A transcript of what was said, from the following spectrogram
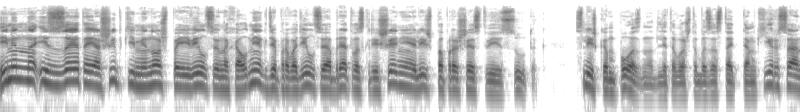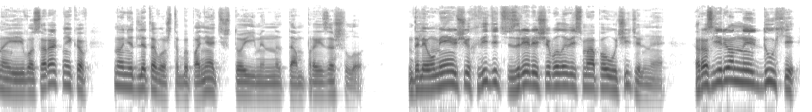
Именно из-за этой ошибки Минош появился на холме, где проводился обряд воскрешения лишь по прошествии суток. Слишком поздно для того, чтобы застать там Кирсана и его соратников, но не для того, чтобы понять, что именно там произошло. Для умеющих видеть зрелище было весьма поучительное. Разъяренные духи,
